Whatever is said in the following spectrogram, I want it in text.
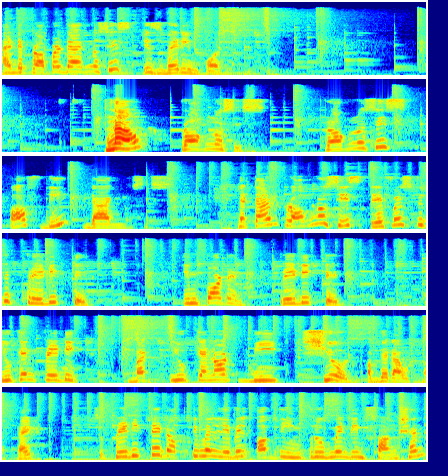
and a proper diagnosis is very important. Now, prognosis. Prognosis of the diagnosis. The term prognosis refers to the predicted, important, predicted. You can predict, but you cannot be sure of that outcome, right? So, predicted optimal level of the improvement in function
